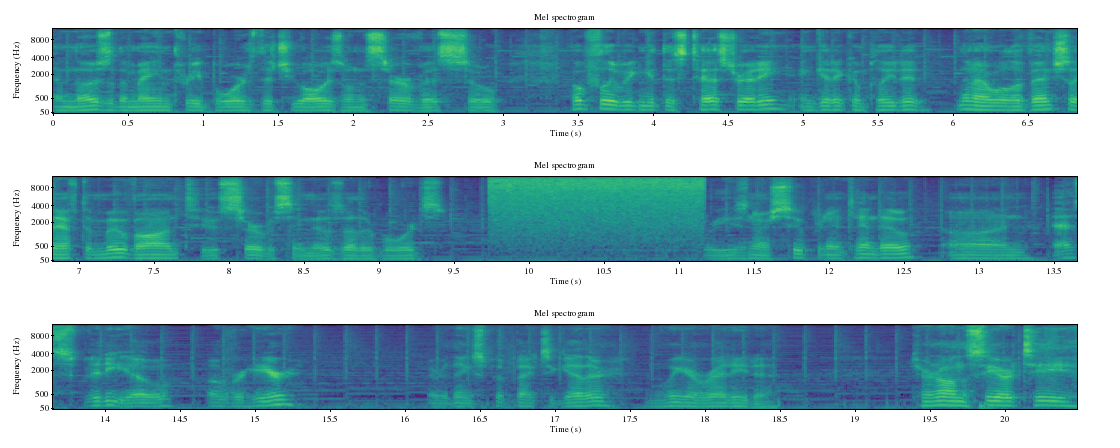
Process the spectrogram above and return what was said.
And those are the main three boards that you always want to service, so Hopefully we can get this test ready and get it completed. Then I will eventually have to move on to servicing those other boards. We're using our Super Nintendo on S-Video over here. Everything's put back together and we are ready to turn on the CRT.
